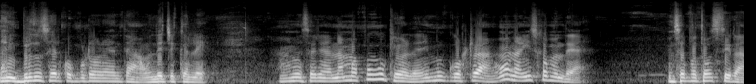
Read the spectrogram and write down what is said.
ನಾನು ಇಬ್ಬರದು ಸೇರಿ ಕೊಟ್ಬಿಟ್ಟವ್ರೆ ಅಂತ ಒಂದೇ ಚಿಕ್ಕಲ್ಲಿ. ಆಮೇಲೆ ಸರಿ ನಮ್ಮ ಅಪ್ಪಂಗೂ ಕೇಳಿದೆ ನಿಮಗೆ ಕೊಟ್ರಾ? ಹ್ಞೂ ನಾನು ಈಸ್ಕೊಂಬಂದೆ ಒಂದು ಸ್ವಲ್ಪ ತೋರಿಸ್ತೀರಾ?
